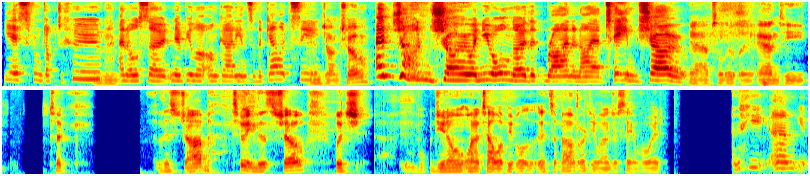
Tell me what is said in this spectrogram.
Yes, from Doctor Who, and also Nebula on Guardians of the Galaxy. And John Cho. and John Cho, and you all know that Ryan and I are Team Cho. Yeah, absolutely. And he took this job doing this show, which uh, do you know want to tell what people it's about, or do you want to just say avoid? He, um, you-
